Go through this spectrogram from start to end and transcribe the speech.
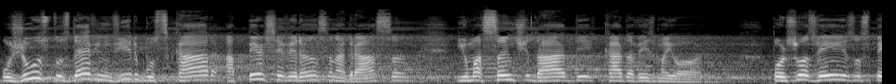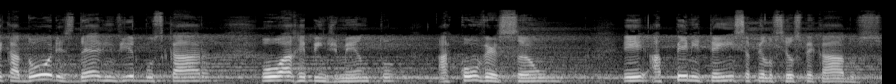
Os justos devem vir buscar a perseverança na graça e uma santidade cada vez maior. Por suas vezes, os pecadores devem vir buscar o arrependimento, a conversão e a penitência pelos seus pecados.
